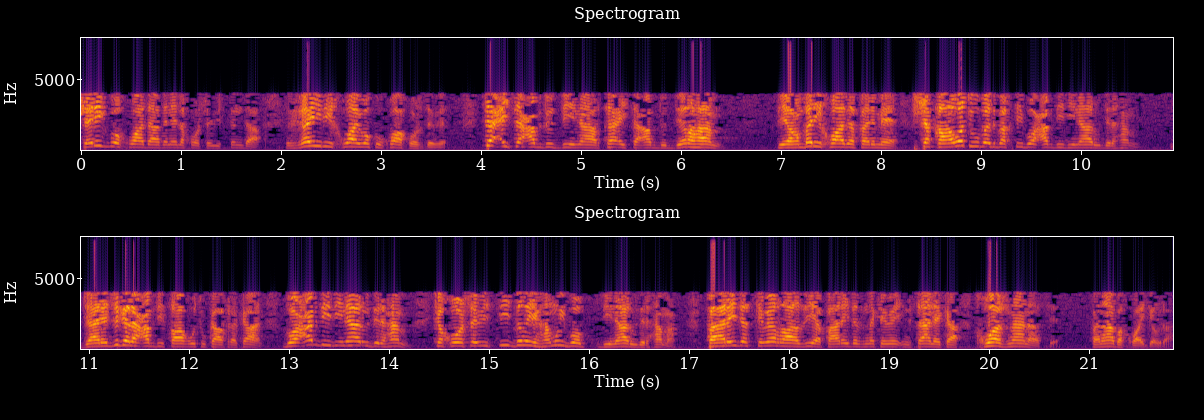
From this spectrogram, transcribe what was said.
شەریک بۆ خوا دادنێ لە خۆشەویستندا. غەیری خوای وەکو خوا خۆش دەوێت. تعیس عبد الدینار تعیس عبد الدرهم پێغمبەری خوا دەفەرمێ شقاوت و بەدبختی بۆ عبدی دینار و درهم. جارێ جگە لە عبدی تاغوت و کافرەکان. بۆ عبدی دینار و درهم کە خۆشەویستی دڵی هەمووی بۆ دینار و درهمە پارەی دەستکەوێ ڕازیە پارەی دەست نەکەوێ ئینسانێکە خۆش ناناسێ فنا بەخوای گەورە.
